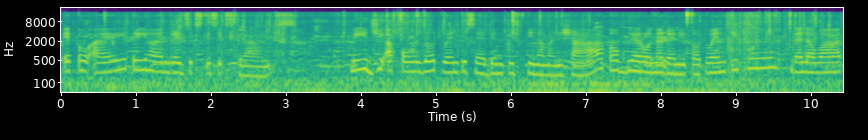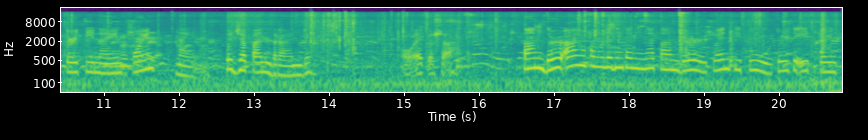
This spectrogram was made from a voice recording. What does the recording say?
Ito ay 366 grams. Meiji Apollo, 27.50 naman siya. Toblerone na ganito, 22. Dalawa, 39.9. Ito Japan brand. Oh, ito siya. Thunder. Ah, yung kamula din kanina, Thunder. 22. 38.2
